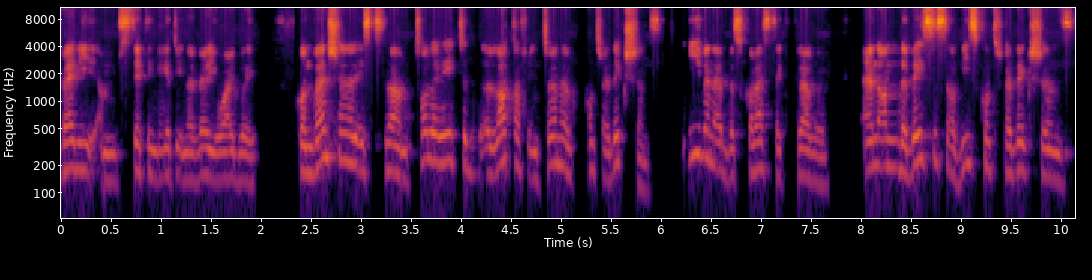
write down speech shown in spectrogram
very, I'm stating it in a very wide way, conventional Islam tolerated a lot of internal contradictions, even at the scholastic level. And on the basis of these contradictions,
